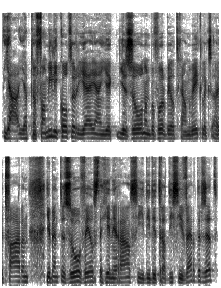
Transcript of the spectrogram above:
ja, je hebt een familiekotter, jij en je, je zonen bijvoorbeeld gaan wekelijks uitvaren. Je bent de zoveelste generatie die die traditie verder zet.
